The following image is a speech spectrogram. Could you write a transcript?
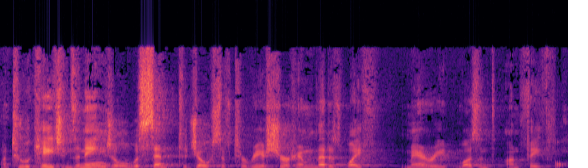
On two occasions, an angel was sent to Joseph to reassure him that his wife, Mary, wasn't unfaithful.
